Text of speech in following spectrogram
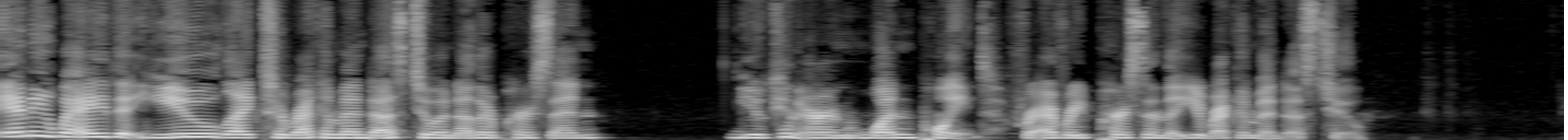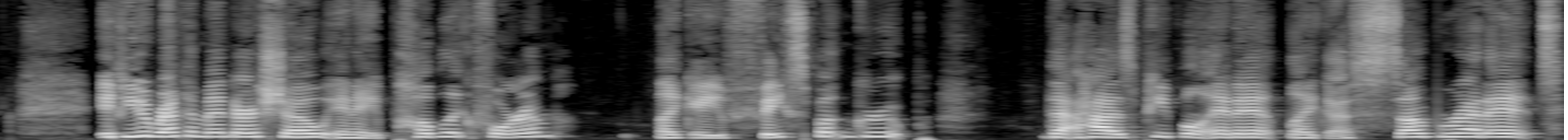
Any way that you like to recommend us to another person, you can earn one point for every person that you recommend us to. If you recommend our show in a public forum, like a Facebook group that has people in it, like a subreddit,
